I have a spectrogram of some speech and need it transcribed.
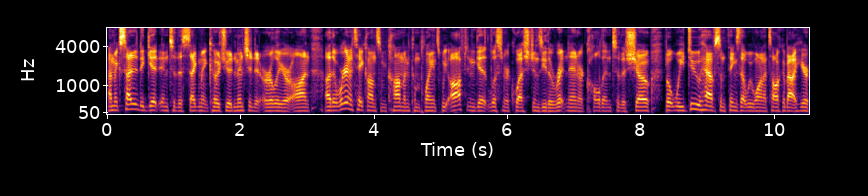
I'm excited to get into this segment, Coach. You had mentioned it earlier on uh, that we're going to take on some common complaints. We often get listener questions either written in or called into the show, but we do have some things that we want to talk about here,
